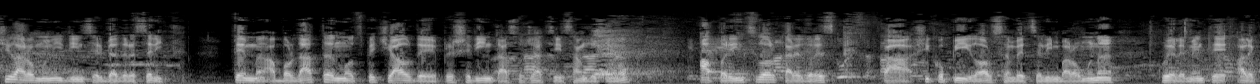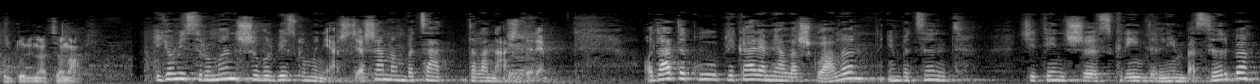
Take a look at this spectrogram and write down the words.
și la românii din Serbia de Răsărit, temă abordată în mod special de președinta Asociației Sandu Timoc, a părinților care doresc ca și copiilor să învețe limba română cu elemente ale culturii naționale. Eu mi român și vorbesc românește, așa am învățat de la naștere. Odată cu plecarea mea la școală, învățând, citind și scriind în limba sârbă,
